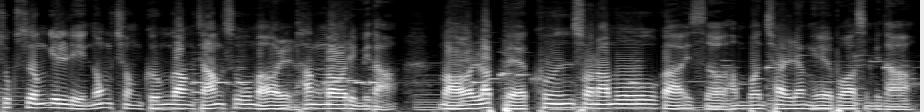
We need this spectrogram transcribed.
죽성 1, 2 농촌 건강 장수 마을 항마을입니다. 마을 앞에 큰 소나무가 있어 한번 촬영해 보았습니다.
